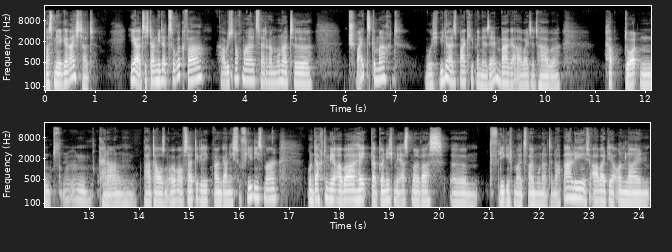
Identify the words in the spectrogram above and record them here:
was mir gereicht hat. Ja, als ich dann wieder zurück war, habe ich nochmal zwei, drei Monate Schweiz gemacht, wo ich wieder als Barkeeper in derselben Bar gearbeitet habe. Hab dort ein, keine Ahnung, ein paar tausend Euro auf Seite gelegt, waren gar nicht so viel diesmal. Und dachte mir aber, hey, da gönne ich mir erstmal was. Ähm, fliege ich mal zwei Monate nach Bali, ich arbeite ja online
